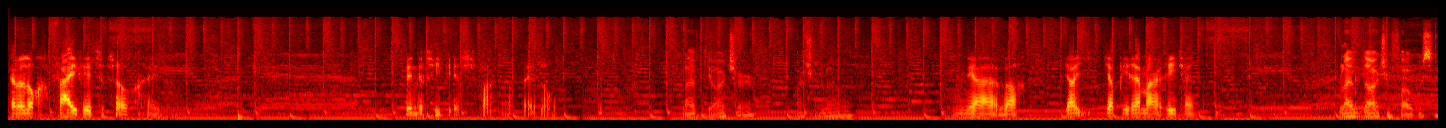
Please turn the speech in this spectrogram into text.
En dan nog vijf hits of zo gegeven. 20 CPS, fuck, nog veel lol. Blijf die Archer. Archer low. Ja, wacht. Ja, Jappie, rem maar, regen. Blijf op de Archer focussen.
